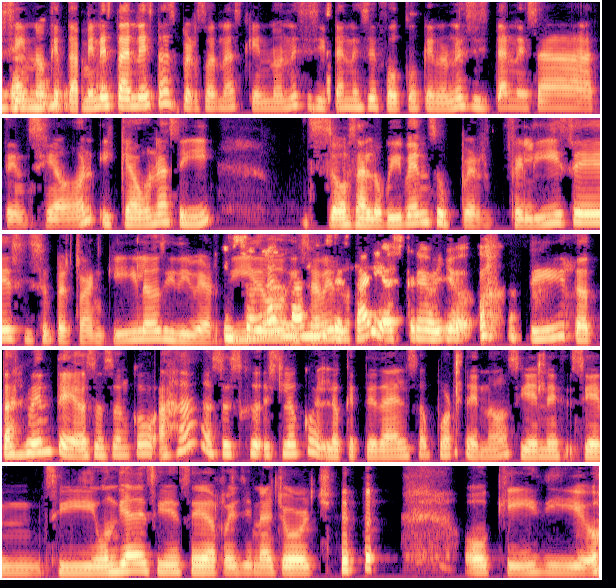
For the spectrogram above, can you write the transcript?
sino que también están estas personas que no necesitan ese foco, que no necesitan esa atención y que aún así o sea, lo viven súper felices y súper tranquilos y Y son las y sabes, no, necesarias, creo yo. sí, totalmente, o sea, son como, ajá, o sea, es, es lo, lo que te da el soporte, ¿no? Si en, si en, si un día decides ser Regina George o Katie o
